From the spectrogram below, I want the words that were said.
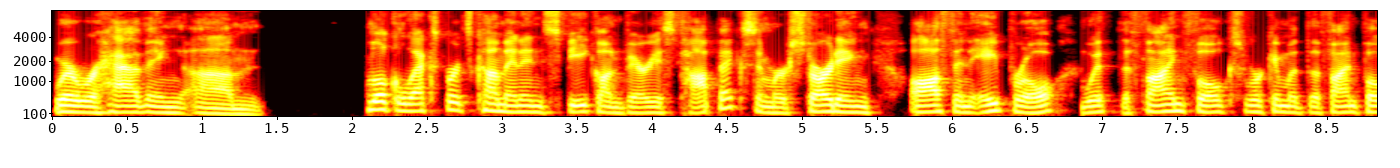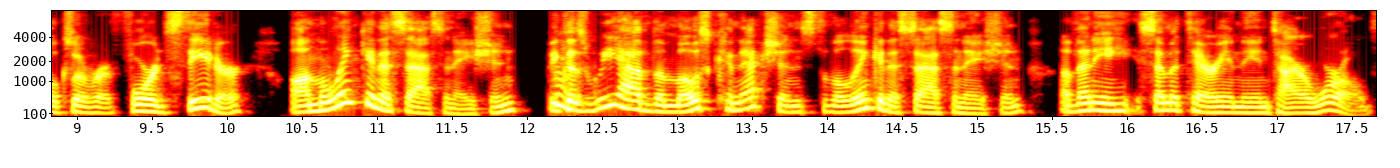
where we're having um, local experts come in and speak on various topics. And we're starting off in April with the fine folks, working with the fine folks over at Ford's Theater on the Lincoln assassination hmm. because we have the most connections to the Lincoln assassination of any cemetery in the entire world.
